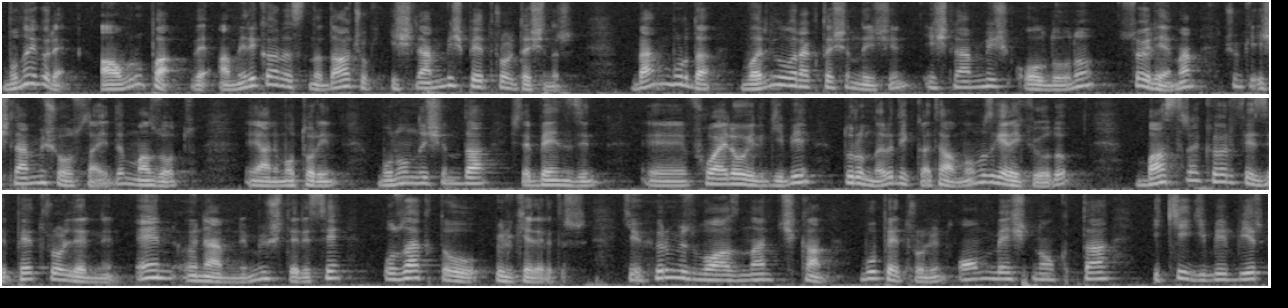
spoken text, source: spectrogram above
Buna göre Avrupa ve Amerika arasında daha çok işlenmiş petrol taşınır. Ben burada varil olarak taşındığı için işlenmiş olduğunu söyleyemem. Çünkü işlenmiş olsaydı mazot yani motorin bunun dışında işte benzin, e, fuel oil gibi durumları dikkate almamız gerekiyordu. Basra Körfezi petrollerinin en önemli müşterisi Uzak Doğu ülkeleridir. Ki Hürmüz Boğazı'ndan çıkan bu petrolün 15.2 gibi bir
